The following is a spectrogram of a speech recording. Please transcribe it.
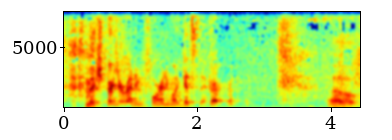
make sure you're ready before anyone gets there. oh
